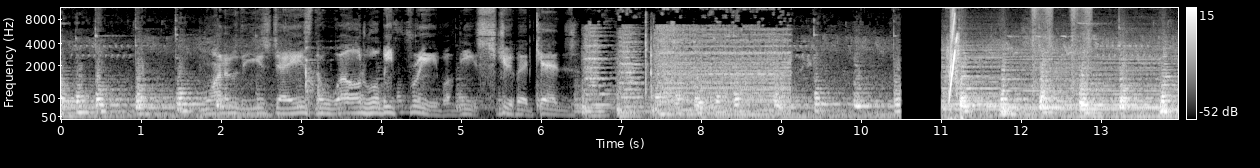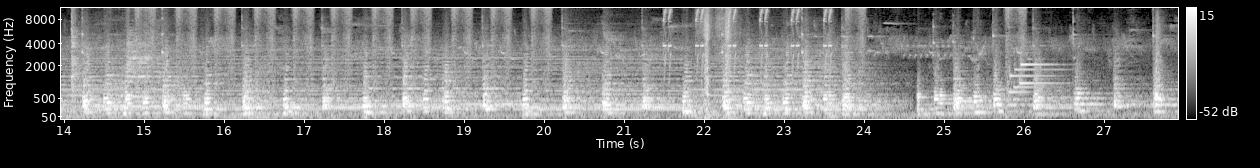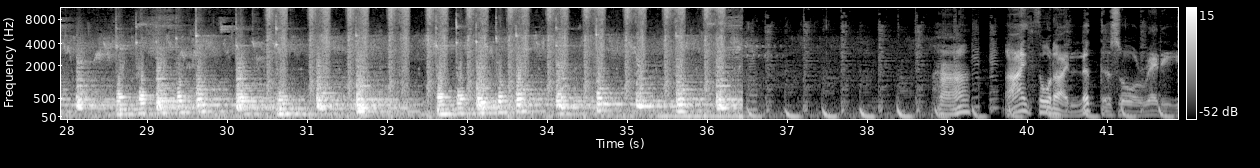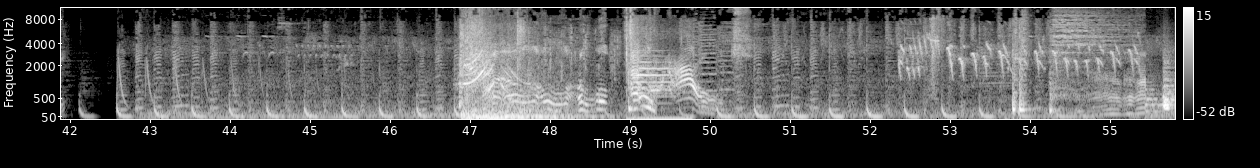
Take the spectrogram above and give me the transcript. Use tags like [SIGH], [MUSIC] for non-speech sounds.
One of these days, the world will be free of these stupid kids. [LAUGHS] Huh? I thought I lit this already. Oh, oh, oh, ouch!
